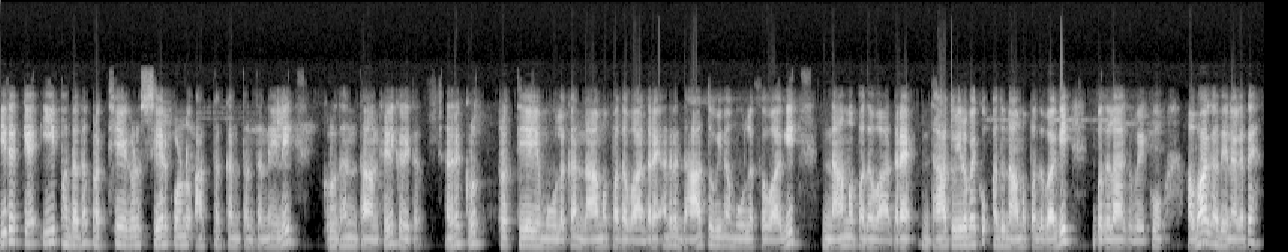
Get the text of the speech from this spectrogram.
ಇದಕ್ಕೆ ಈ ಪದದ ಪ್ರತ್ಯಯಗಳು ಸೇರ್ಕೊಂಡು ಆಗ್ತಕ್ಕಂಥದ್ದನ್ನೇ ಇಲ್ಲಿ ಕೃದಂತ ಅಂತ ಹೇಳಿ ಕರೀತಾರೆ. ಅಂದ್ರೆ ಕೃತ್ ಪ್ರತ್ಯಯ ಮೂಲಕ ನಾಮಪದವಾದರೆ, ಅಂದ್ರೆ ಧಾತುವಿನ ಮೂಲಕವಾಗಿ ನಾಮಪದವಾದರೆ, ಧಾತು ಇರಬೇಕು, ಅದು ನಾಮಪದವಾಗಿ ಬದಲಾಗಬೇಕು. ಅವಾಗ ಅದೇನಾಗತ್ತೆ?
